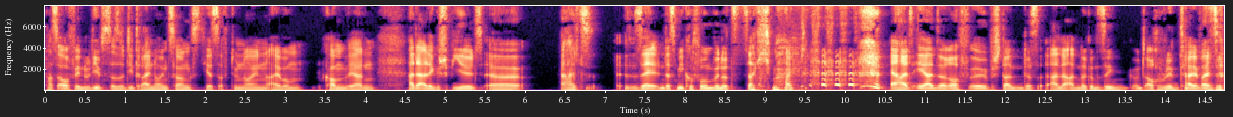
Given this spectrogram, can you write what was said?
Pass auf, wen du liebst, also die drei neuen Songs, die jetzt auf dem neuen Album kommen werden, hat er alle gespielt. Äh, er hat selten das Mikrofon benutzt, sag ich mal. er hat eher darauf äh, bestanden, dass alle anderen singen und auch Rin teilweise.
